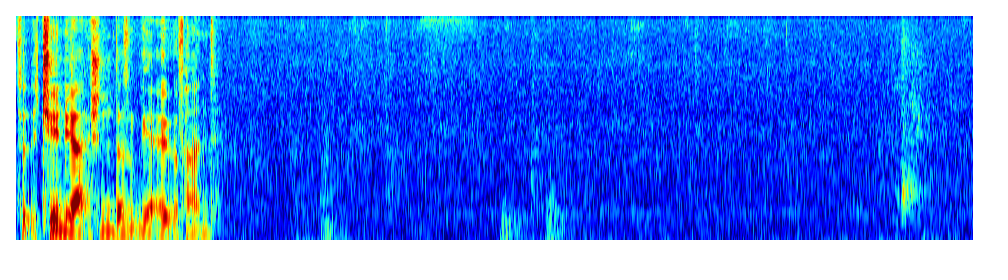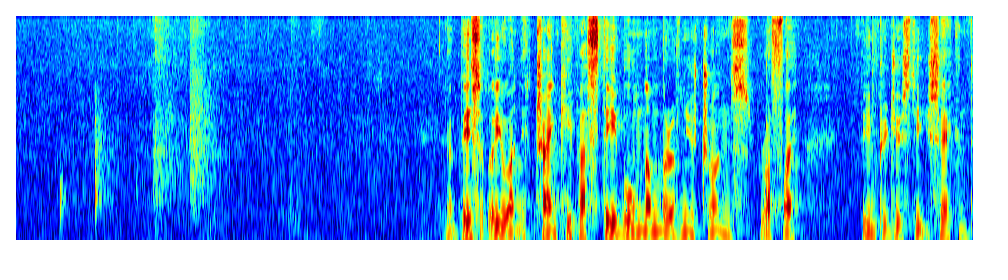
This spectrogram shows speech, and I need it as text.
so the chain reaction doesn't get out of hand. basically you want to try and keep a stable number of neutrons roughly being produced each second.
